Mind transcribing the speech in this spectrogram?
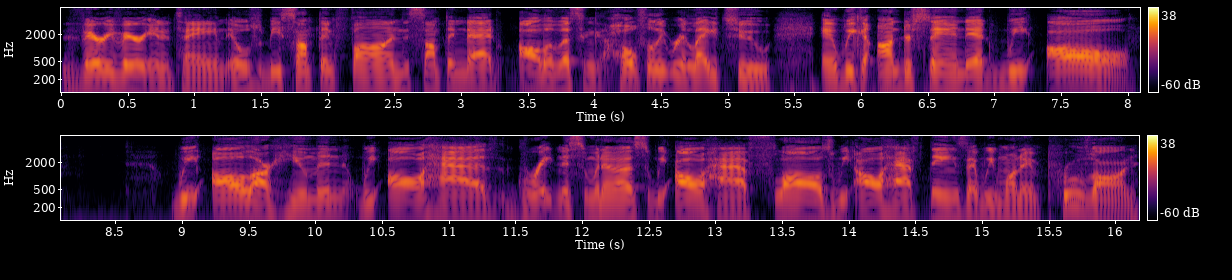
Very, very entertained. It will be something fun, something that all of us can hopefully relate to, and we can understand that we all, we all are human. We all have greatness within us. We all have flaws. We all have things that we want to improve on.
